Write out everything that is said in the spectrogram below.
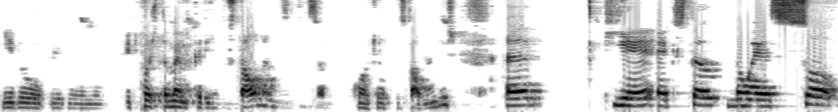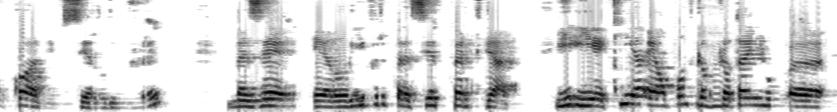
e, do, e, do, e depois também um bocadinho do Stallman, com aquilo que o Stallman diz, uh, que é a questão não é só o código ser livre, mas é, é livre para ser partilhado. E, e aqui é, é um ponto que, uhum. eu, que eu tenho uh,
